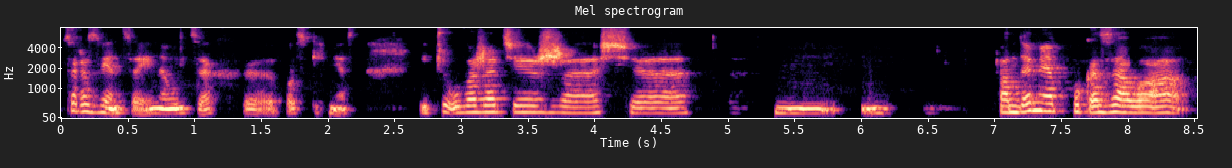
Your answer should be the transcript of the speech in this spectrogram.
coraz więcej na ulicach y, polskich miast. I czy uważacie, że się mm, pandemia pokazała,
